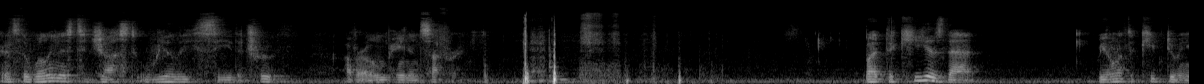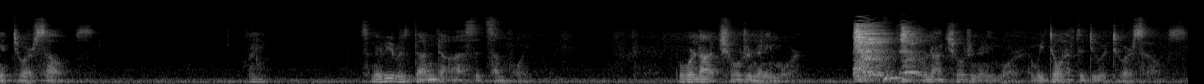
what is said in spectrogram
And it's the willingness to just really see the truth of our own pain and suffering. But the key is that we don't have to keep doing it to ourselves. Right? So maybe it was done to us at some point. But we're not children anymore. we're not children anymore, and we don't have to do it to ourselves.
